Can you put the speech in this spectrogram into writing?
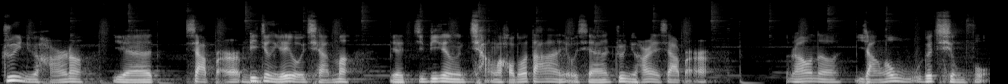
追女孩呢也下本儿，毕竟也有钱嘛，也毕竟抢了好多大案，有钱，追女孩也下本儿。然后呢，养了五个情妇，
